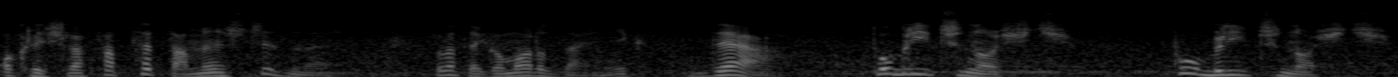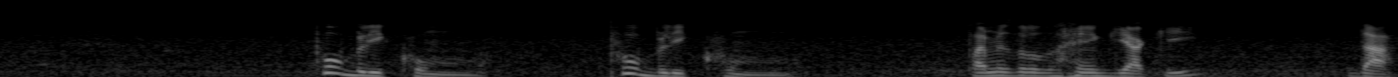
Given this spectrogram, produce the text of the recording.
określa faceta, mężczyznę. Dlatego ma rodzajnik DA. Publiczność, publiczność. Publikum, publikum. Tam jest rodzajnik jaki? Das.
